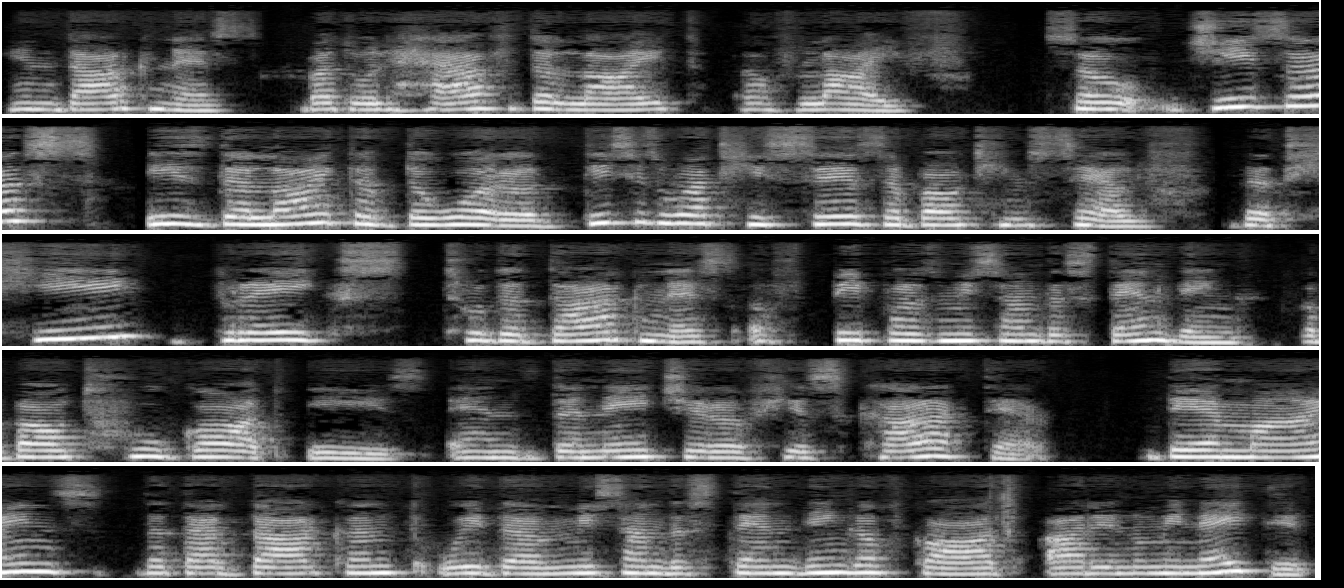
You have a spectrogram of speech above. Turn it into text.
in darkness, but will have the light of life. So Jesus is the light of the world. This is what he says about himself, that he breaks through the darkness of people's misunderstanding about who God is and the nature of his character. Their minds that are darkened with a misunderstanding of God are illuminated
